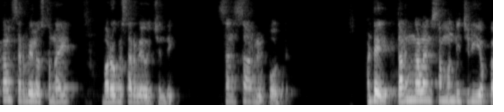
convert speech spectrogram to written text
రకరకాల సర్వేలు వస్తున్నాయి. మరొక సర్వే వచ్చింది. Censor report. అంటే తెలంగాణకు సంబంధించిన ఈ యొక్క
